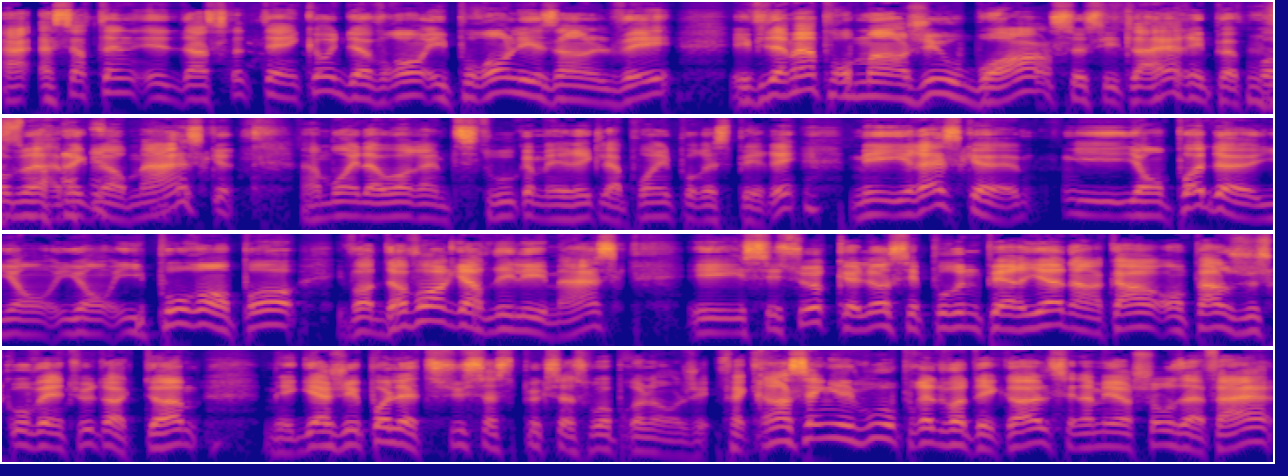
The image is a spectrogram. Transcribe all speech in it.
À, à certaines, dans certains cas, ils devront, ils pourront les enlever. Évidemment, pour manger ou boire, ça c'est clair, ils peuvent pas avec leur masque, à moins d'avoir un petit trou comme Éric Lapointe pour respirer. Mais il reste que ils ont pas de, ils, ont, ils, ont- ils pourront pas. Ils vont devoir garder les masques. Et c'est sûr que là, c'est pour une période encore. On parle jusqu'au 28 octobre, mais gagez pas là-dessus. Ça se peut que ça soit prolongé. Fait que renseignez-vous auprès de votre école. C'est la meilleure chose à faire.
